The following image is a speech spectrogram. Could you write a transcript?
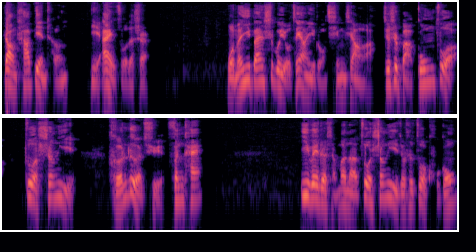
让它变成你爱做的事儿。我们一般是不是有这样一种倾向啊？就是把工作、做生意和乐趣分开，意味着什么呢？做生意就是做苦工，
